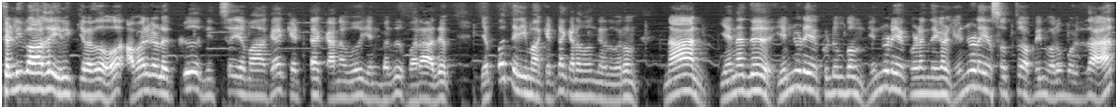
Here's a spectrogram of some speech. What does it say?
தெளிவாக இருக்கிறதோ அவர்களுக்கு நிச்சயமாக கெட்ட கனவு என்பது வராது. எப்ப தெரியுமா கெட்ட கனவுங்கிறது வரும்? நான் எனது என்னுடைய குடும்பம் என்னுடைய குழந்தைகள் என்னுடைய சொத்து அப்படின்னு வரும்பொழுது தான்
